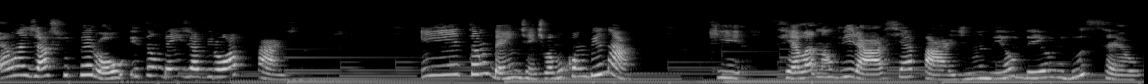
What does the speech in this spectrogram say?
ela já superou e também já virou a página. E também, gente, vamos combinar que se ela não virasse a página, meu Deus do céu.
